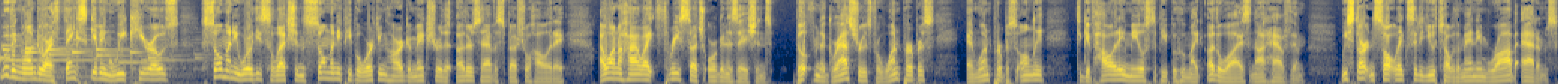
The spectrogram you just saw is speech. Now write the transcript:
Moving on to our Thanksgiving week heroes. So many worthy selections, so many people working hard to make sure that others have a special holiday. I want to highlight three such organizations built from the grassroots for one purpose and one purpose only to give holiday meals to people who might otherwise not have them. We start in Salt Lake City, Utah with a man named Rob Adams.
